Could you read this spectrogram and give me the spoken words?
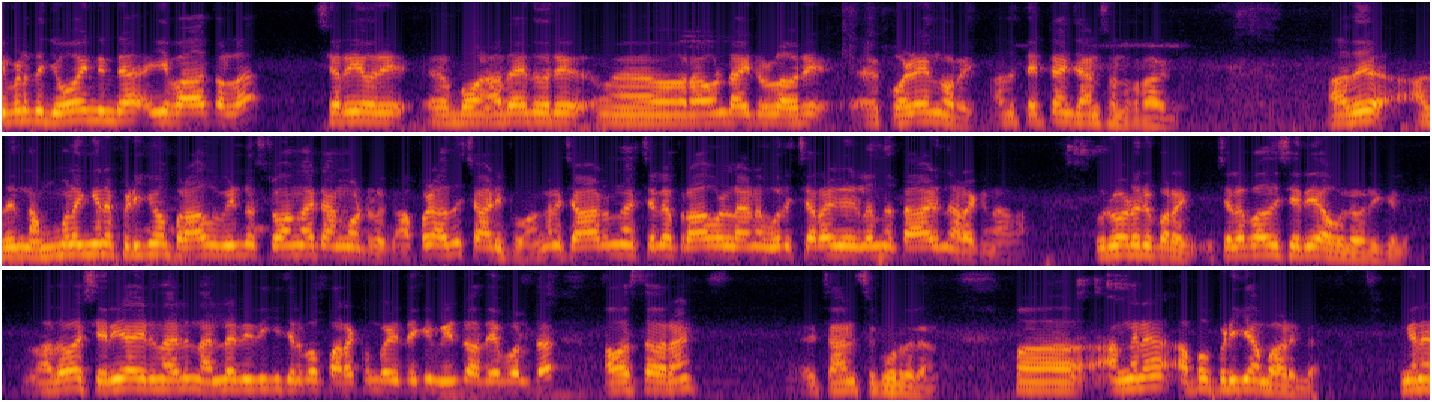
ഇവിടുത്തെ ജോയിന്റിന്റെ ഈ ഭാഗത്തുള്ള ചെറിയൊരു ബോൺ അതായത് ഒരു റൗണ്ട് ആയിട്ടുള്ള ഒരു കുഴയെന്ന് പറയും. അത് തെറ്റാൻ ചാൻസ് ഉണ്ട് പ്രാവിന്. അത് അത് നമ്മളിങ്ങനെ പിടിക്കുമ്പോൾ പ്രാവ് വീണ്ടും സ്ട്രോങ് ആയിട്ട് അങ്ങോട്ട് എടുക്കും. അപ്പോഴത് ചാടിപ്പോകും. അങ്ങനെ ചാടുന്ന ചില പ്രാവുകളിലാണ് ഒരു ചിറകുകളിൽ നിന്ന് താഴ്ന്ന് നടക്കുന്നതാണ് ഒരുപാട് പേര് പറയും ചിലപ്പോൾ അത് ശരിയാവില്ല ഒരിക്കലും. അഥവാ ശരിയായിരുന്നാലും നല്ല രീതിക്ക് ചിലപ്പോൾ പറക്കുമ്പോഴത്തേക്ക് വീണ്ടും അതേപോലത്തെ അവസ്ഥ വരാൻ ചാൻസ് കൂടുതലാണ്. അങ്ങനെ അപ്പോൾ പിടിക്കാൻ പാടില്ല. ഇങ്ങനെ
